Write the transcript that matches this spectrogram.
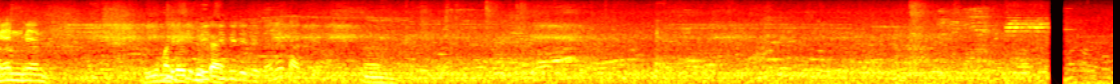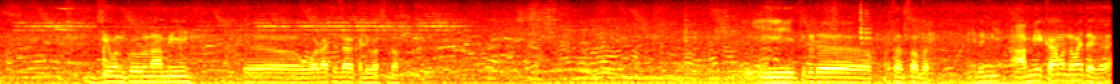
मेन मेन. ही मध्ये तीखा मिर्ची आहे जेवण करून आम्ही इथं वडाच्या झाडाखाली बसलो. ही तिकडं प्रसाद चालू आहे. इथं मी आम्ही काय म्हटलं माहिती आहे का?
